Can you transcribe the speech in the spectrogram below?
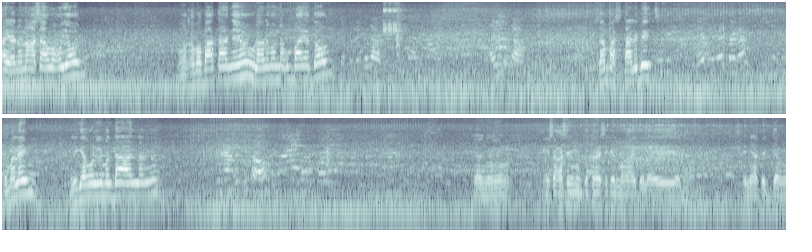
Ay, ano nang asawa ko yon? Mga kababataan niya yun, wala naman akong bayad doon. Saan ba? Sa Tally Beach? Binigyan ko ng limandaan lang yun. Yan, yung, yung, yung isa kasi yung magta-tricycle mga idol ay ano, inihatid kami,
